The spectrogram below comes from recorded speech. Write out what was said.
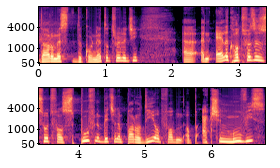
daarom is de Cornetto Trilogy. Eh, en eigenlijk Hot Fuzz is een soort van spoof, een beetje een parodie op, van, op action movies.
